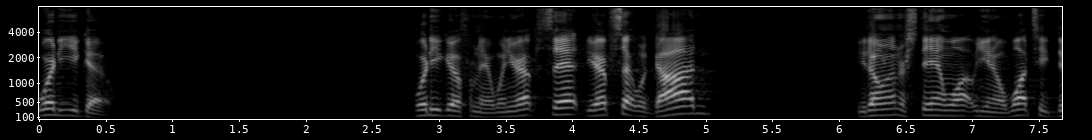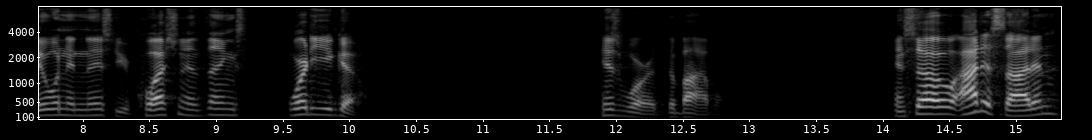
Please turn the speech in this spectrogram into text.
where do you go? Where do you go from there? When you're upset, you're upset with God. you don't understand what, you know, what's he doing in this, you're questioning things, where do you go? His word, the Bible. And so I decided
